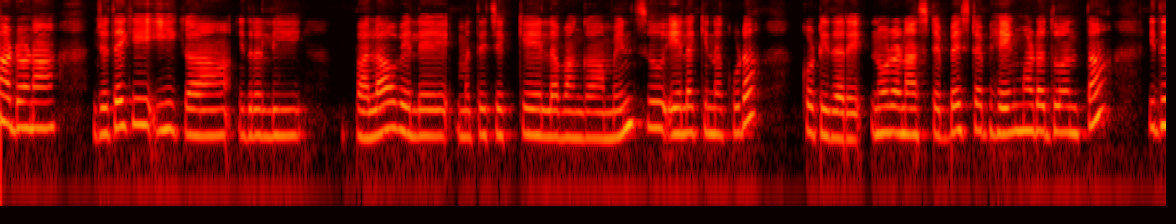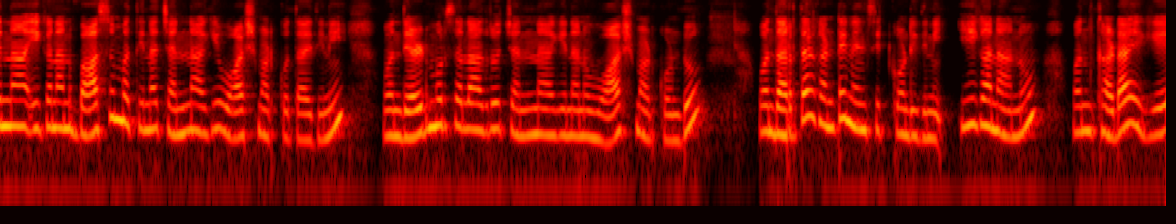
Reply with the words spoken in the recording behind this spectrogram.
ಮಾಡೋಣ. ಜೊತೆಗೆ ಈಗ ಇದರಲ್ಲಿ ಪಲಾವ್ ಎಲೆ ಮತ್ತು ಚಕ್ಕೆ, ಲವಂಗ, ಮೆಣಸು ಏಲಕ್ಕಿನ ಕೂಡ ಕೊಟ್ಟಿದ್ದಾರೆ. ನೋಡೋಣ ಸ್ಟೆಪ್ ಬೈ ಸ್ಟೆಪ್ ಹೇಗೆ ಮಾಡೋದು ಅಂತ. ಇದನ್ನು ಈಗ ನಾನು ಬಾಸುಮತಿನ ಚೆನ್ನಾಗಿ ವಾಶ್ ಮಾಡ್ಕೋತಾ ಇದ್ದೀನಿ. ಒಂದು ಎರಡು ಮೂರು ಸಲ ಆದರೂ ಚೆನ್ನಾಗಿ ನಾನು ವಾಶ್ ಮಾಡಿಕೊಂಡು ಒಂದು ಅರ್ಧ ಗಂಟೆ ನೆನೆಸಿಟ್ಕೊಂಡಿದ್ದೀನಿ. ಈಗ ನಾನು ಒಂದು ಕಡಾಯಿಗೆ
